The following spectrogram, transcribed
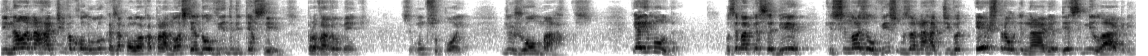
E não a narrativa como Lucas a coloca para nós, tendo ouvido de terceiros, provavelmente, segundo supõe, de João Marcos. E aí muda. Você vai perceber que se nós ouvíssemos a narrativa extraordinária desse milagre,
